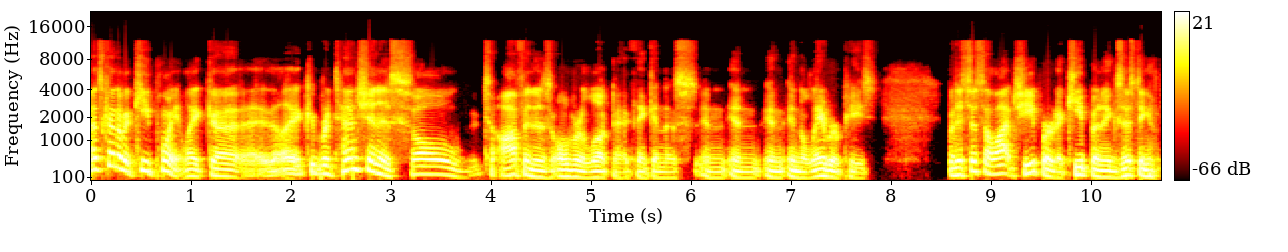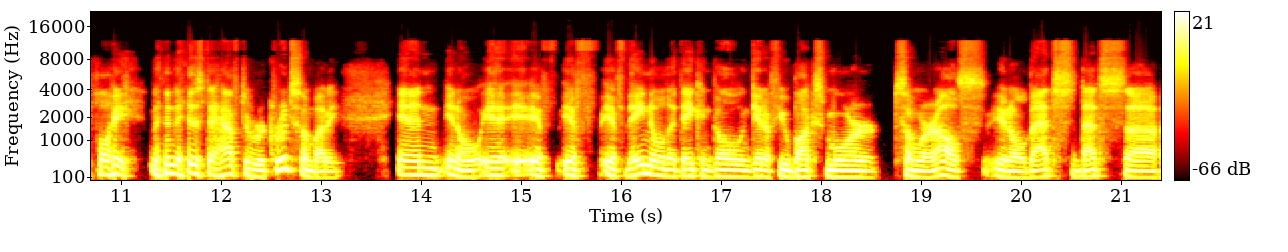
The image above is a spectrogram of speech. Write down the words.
that's kind of a key point. Like, uh, like retention is so often is overlooked. I think in this in in in in the labor piece, but it's just a lot cheaper to keep an existing employee than it is to have to recruit somebody. And you know, if if if they know that they can go and get a few bucks more somewhere else, you know, that's that's. uh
